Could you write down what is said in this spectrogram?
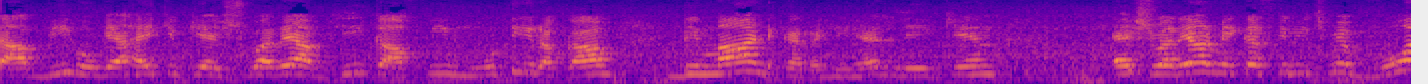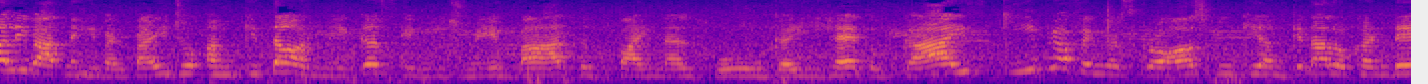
मन भी हो गया है क्योंकि ऐश्वर्या भी काफ़ी मोटी रकम डिमांड कर रही है, लेकिन ऐश्वर्या और मेकर्स के बीच में वो वाली बात नहीं बन पाई जो अंकिता और मेकर्स के बीच में बात फाइनल हो गई है। तो guys keep your fingers cross क्योंकि अंकिता लोखंडे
